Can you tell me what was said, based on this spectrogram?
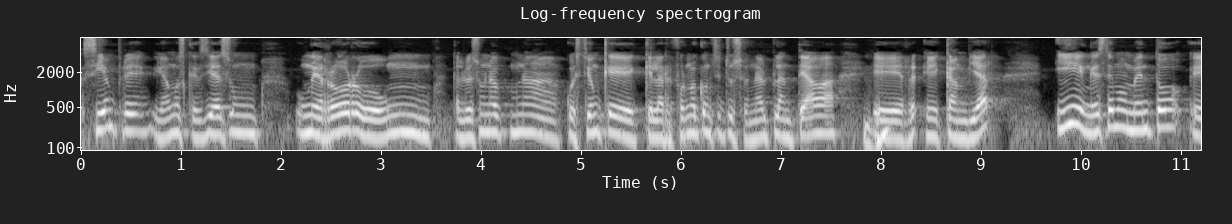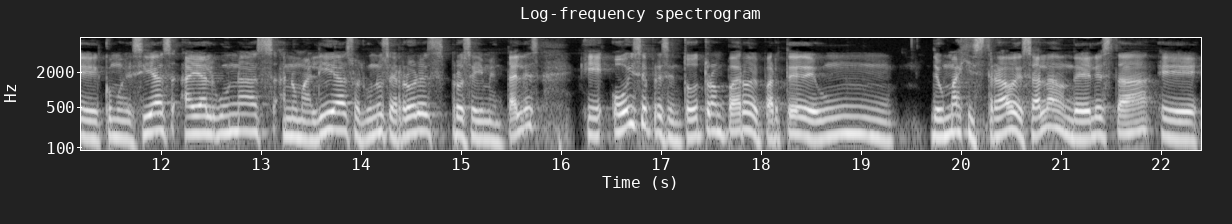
siempre, digamos que ya es un, un error o un, tal vez una, una cuestión que, que, la reforma constitucional planteaba eh, cambiar y en este momento, eh, como decías, hay algunas anomalías o algunos errores procedimentales. Eh, hoy se presentó otro amparo de parte de un, de un magistrado de sala donde él está eh,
